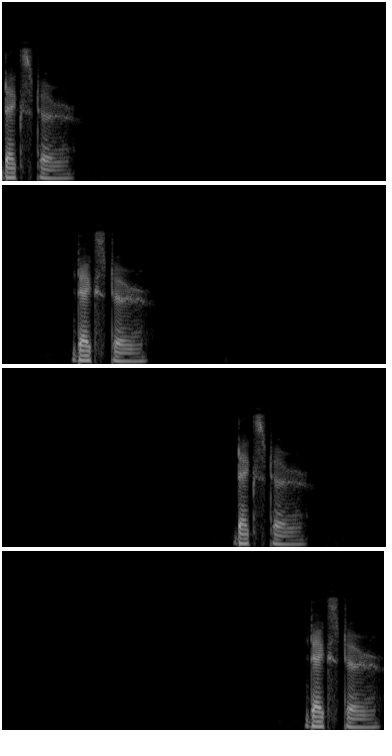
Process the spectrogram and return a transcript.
Dexter. Dexter. Dexter. Dexter.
